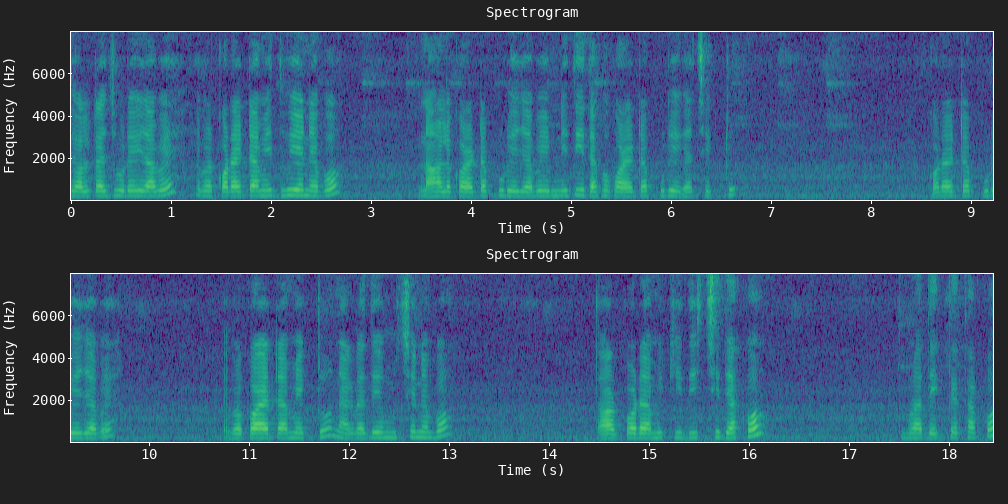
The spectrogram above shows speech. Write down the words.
জলটা ঝরে যাবে। এবার কড়াইটা আমি ধুয়ে নেব। না হলে কড়াইটা পুড়ে যাবে। এমনিতেই দেখো কড়াইটা পুড়ে গেছে একটু। কড়াইটা পুড়ে যাবে। এবার কড়াইটা আমি একটু ন্যাকড়া দিয়ে মুছে নেব। তারপরে আমি কি দিচ্ছি দেখো। তোমরা দেখতে থাকো।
